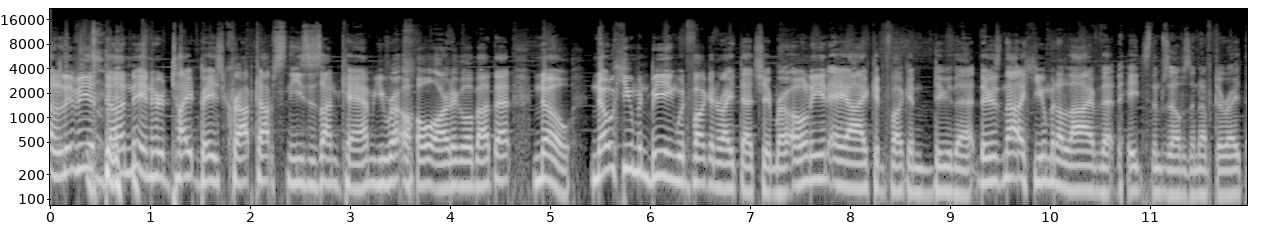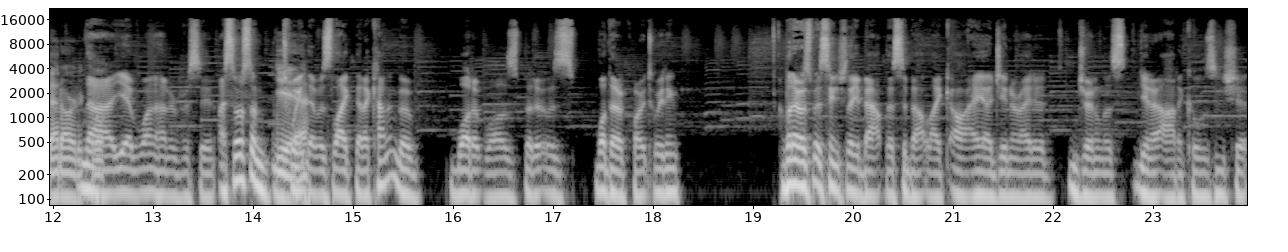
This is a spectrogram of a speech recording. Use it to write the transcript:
Olivia Dunne in her tight beige crop top sneezes on cam. You wrote a whole article about that? No. No human being would fucking write that shit, bro. Only an AI could fucking do that. There's not a human alive that hates themselves enough to write that article. Nah, yeah, one hundred percent. I saw some Yeah. tweet that was like that. I can't remember what it was, but it was what they were quote tweeting. But it was essentially about this, about like oh AI generated journalist, you know, articles and shit.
